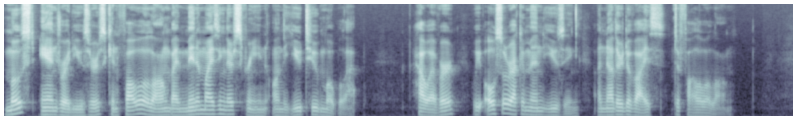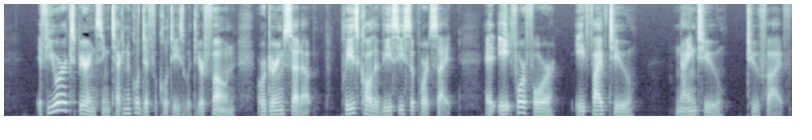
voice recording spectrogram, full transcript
Most Android users can follow along by minimizing their screen on the YouTube mobile app. However, we also recommend using another device to follow along. If you are experiencing technical difficulties with your phone or during setup, please call the VSee support site at 844 852 9225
